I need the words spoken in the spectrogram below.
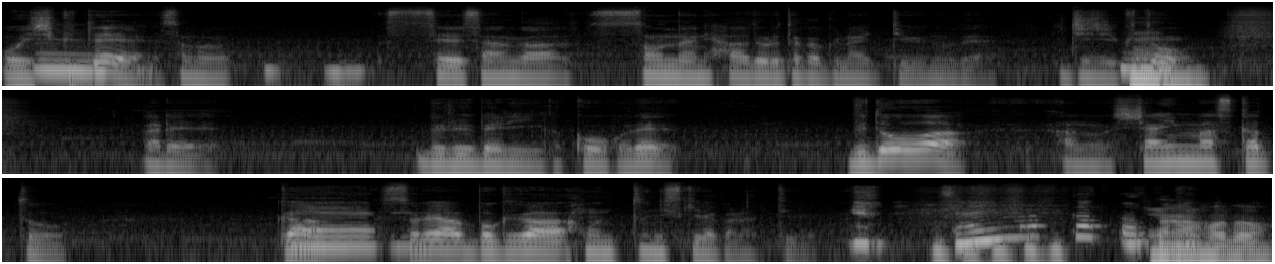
美味しくて、うそのうん生産がそんなにハードル高くないっていうのでイチジクと、うん。あれブルーベリーが候補でブドウはあのシャインマスカットがそれは僕が本当に好きだからっていう。シャインマスカットってなるほど。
